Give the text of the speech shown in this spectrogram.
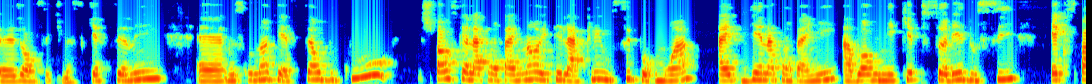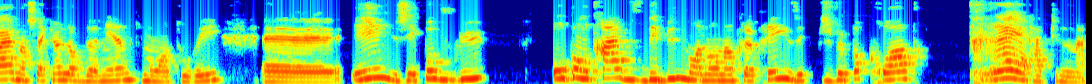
Euh, genre, je me suis questionnée, euh, je me suis remis en question beaucoup. Je pense que l'accompagnement a été la clé aussi pour moi, être bien accompagné, avoir une équipe solide aussi, experts dans chacun de leurs domaines qui m'ont entouré. Euh, et j'ai pas voulu, au contraire du début de mon, mon entreprise, je veux pas croître très rapidement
